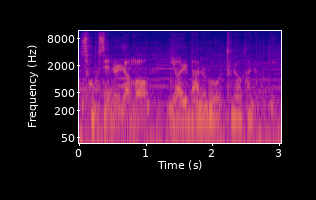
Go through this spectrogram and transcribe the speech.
속세를 넘어 열반으로 들어가는 길.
